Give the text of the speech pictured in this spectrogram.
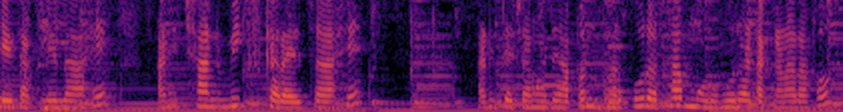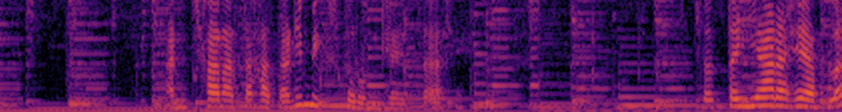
ते टाकलेलं आहे. आणि छान मिक्स करायचं आहे. आणि त्याच्यामध्ये आपण भरपूर असा मुरमुरा टाकणार आहोत. आणि छान आता हाताने मिक्स करून घ्यायचं आहे. तर तयार आहे आपला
